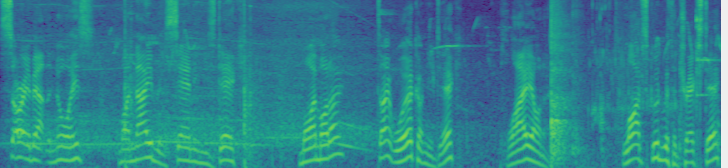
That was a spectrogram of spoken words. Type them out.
Sorry about the noise. My neighbour's sanding his deck. My motto? Don't work on your deck, play on it. Life's good with a Trex deck,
